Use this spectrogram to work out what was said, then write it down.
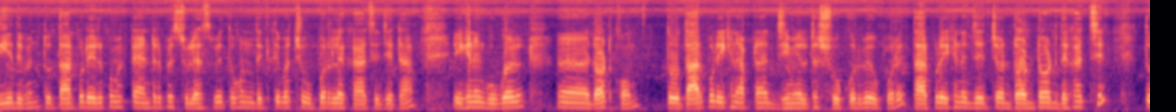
দিয়ে দেবেন, তো তারপর এরকম একটা এন্টারফেস চলে আসবে, তখন দেখতে পাচ্ছ উপরে লেখা আছে যেটা, এখানে গুগল ডট কম তো তারপর এখানে আপনার জিমেলটা শো করবে উপরে। তারপর এখানে যে ডট ডট দেখাচ্ছে, তো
